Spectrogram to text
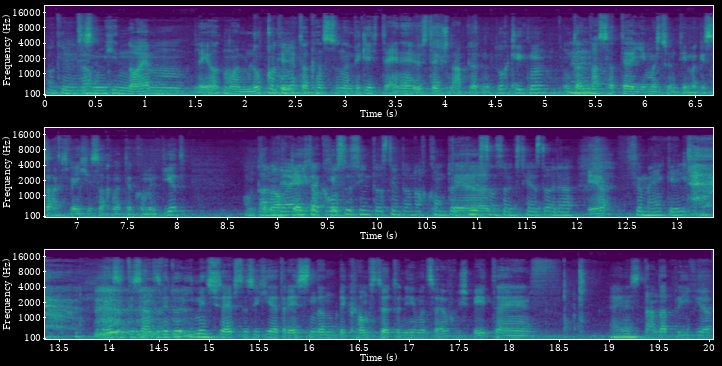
Okay, das ist nämlich in neuem Layout, neuem Look okay. und da kannst du dann wirklich deine österreichischen Abgeordneten durchklicken und mhm. dann, was hat der jemals zu dem Thema gesagt, welche Sachen hat er kommentiert und, dann, dann wäre eigentlich der große Sinn, dass du ihn dann auch kontaktierst der, und sagst, Herr Alter, ja. für mein Geld. Das Interessante ist, wenn du E-Mails schreibst an solche Adressen, dann bekommst du halt dann irgendwann zwei Wochen später einen, einen mhm. Standardbrief, ja,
